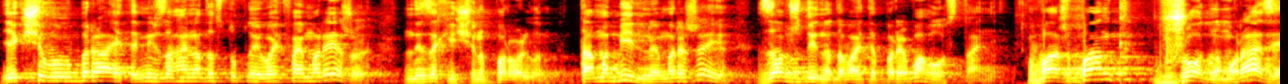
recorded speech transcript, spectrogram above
Якщо ви вибираєте між загальнодоступною Wi-Fi мережею, незахищену паролем, та мобільною мережею, завжди надавайте перевагу останній. Ваш банк в жодному разі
